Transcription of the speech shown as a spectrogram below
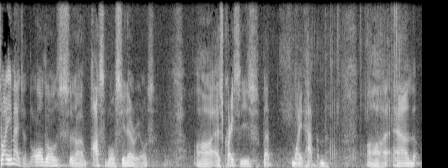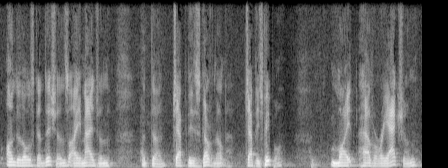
So I imagined all those uh, possible scenarios uh, as crises that might happen. Uh, and under those conditions, I imagined that the Japanese government, Japanese people, might have a reaction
